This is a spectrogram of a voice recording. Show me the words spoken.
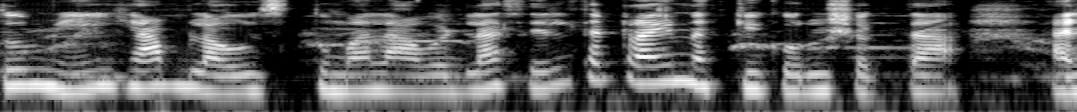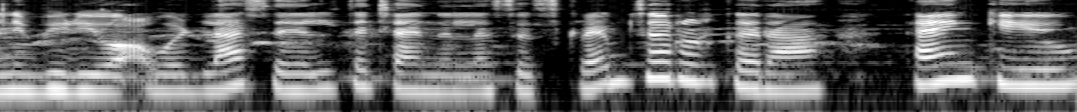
तुम्ही ह्या ब्लाऊज तुम्हाला आवडला असेल तर ट्राय नक्की करू शकता. आणि व्हिडिओ आवडला असेल तर चॅनलला सबस्क्राईब जरूर करा. थँक्यू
